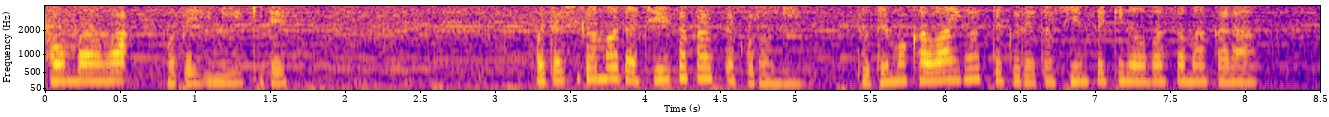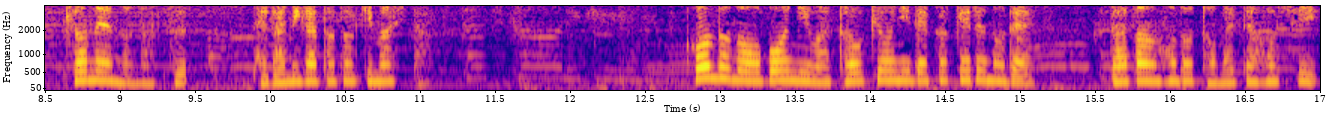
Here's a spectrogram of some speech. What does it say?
こんばんは茂木みゆきです。私がまだ小さかった頃にとても可愛がってくれた親戚のおばさまから去年の夏手紙が届きました。今度のお盆には東京に出かけるので二晩ほど泊めてほしい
